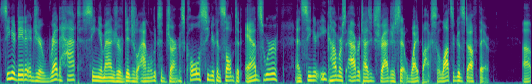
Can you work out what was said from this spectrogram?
senior data engineer Red Hat, senior manager of digital analytics at Jarvis Cole, senior consultant at AdSwerve, and senior e-commerce advertising strategist at Whitebox. So lots of good stuff there. Uh,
